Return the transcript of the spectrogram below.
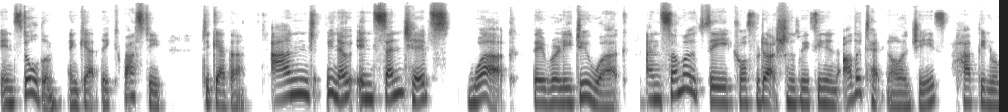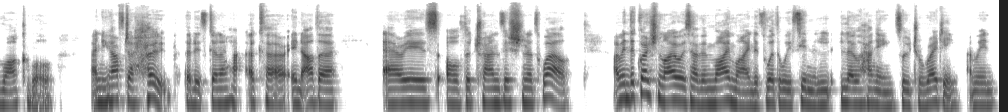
install them and get the capacity together. And, you know, incentives work. They really do work. And some of the cost reductions we've seen in other technologies have been remarkable. And you have to hope that it's going to ha- occur in other areas of the transition as well. I mean, the question I always have in my mind is whether we've seen the low hanging fruit already. I mean,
